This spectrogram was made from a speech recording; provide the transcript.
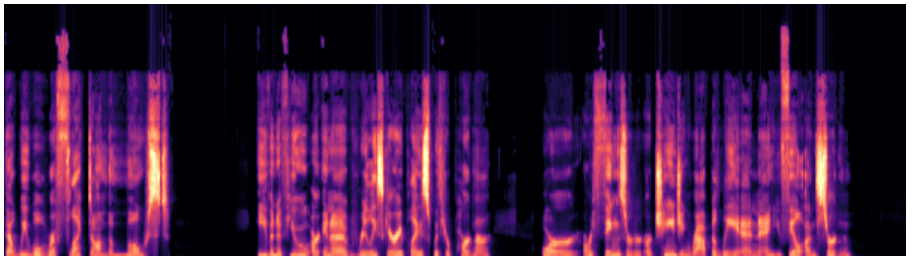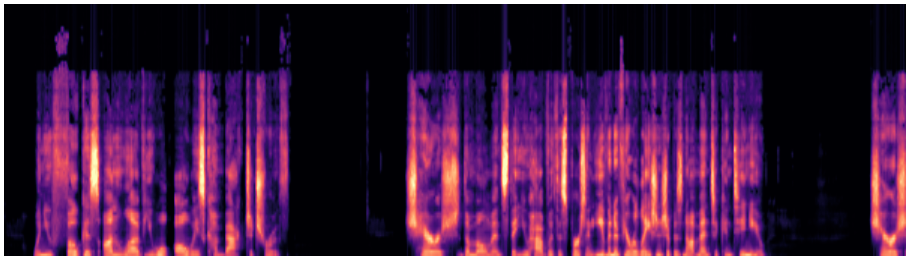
that we will reflect on the most. Even if you are in a really scary place with your partner, or or things are, are changing rapidly and and you feel uncertain when you focus on love you will always come back to truth cherish the moments that you have with this person even if your relationship is not meant to continue cherish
